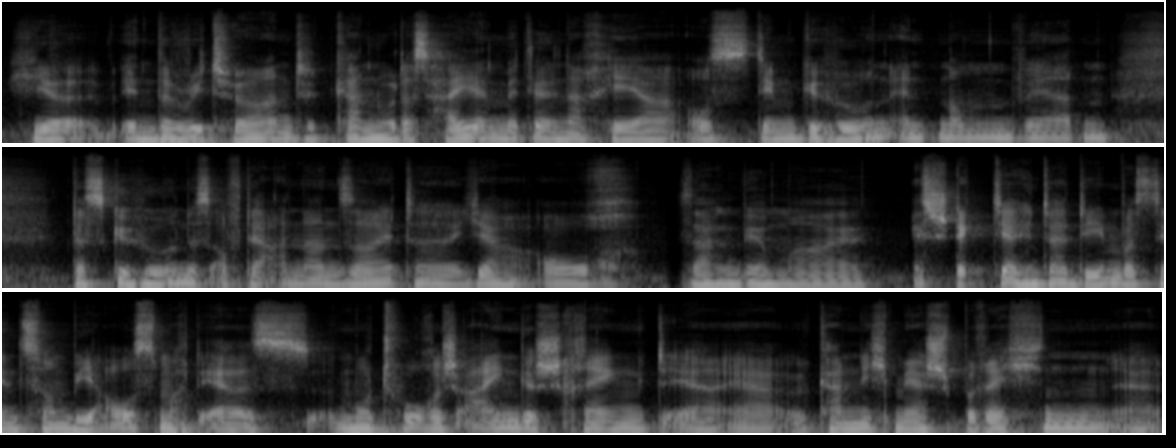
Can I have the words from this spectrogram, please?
Hier in The Return kann nur das Heilmittel nachher aus dem Gehirn entnommen werden. Das Gehirn ist auf der anderen Seite ja auch sagen wir mal, es steckt ja hinter dem, was den Zombie ausmacht. Er ist motorisch eingeschränkt, er, er kann nicht mehr sprechen, er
